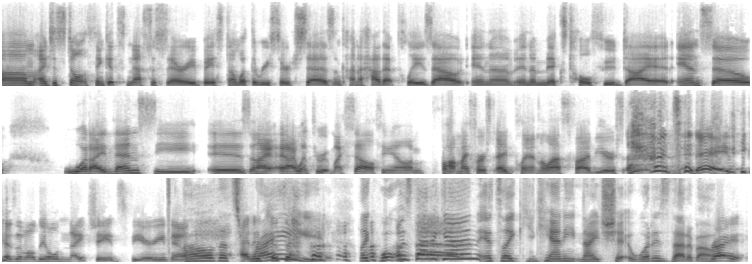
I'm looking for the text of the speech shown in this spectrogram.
Um, I just don't think it's necessary based on what the research says and kind of how that plays out in a in a mixed whole food diet. And so, what I then see is, and I, I went through it myself. You know, I bought my first eggplant in the last five years today because of all the whole nightshades fear. You know. Oh, that's and right. Just, like, what was that again? It's like you can't eat nightshade. What is that about? Right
